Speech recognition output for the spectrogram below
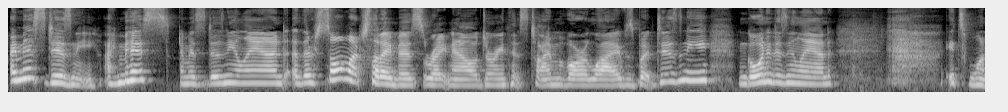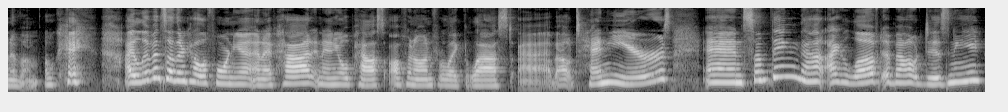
I miss Disney. I miss I miss Disneyland. There's so much that I miss right now during this time of our lives, but Disney and going to Disneyland it's one of them, okay? I live in Southern California and I've had an annual pass off and on for like the last uh, about 10 years. And something that I loved about Disney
